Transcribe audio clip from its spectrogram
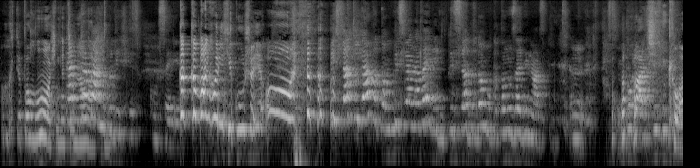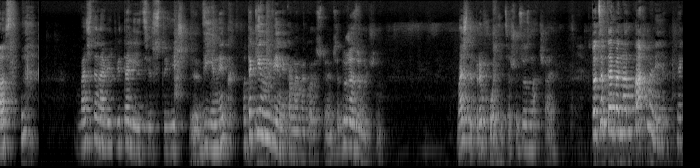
Ох, ти помощниця Так, наша. Як кабан горіхи кушає. О, Після туди, потім після наверх, після додому, потім за 11. Побачимо. клас. Бачите, навіть в італійці стоїть е, віник. Отакими віниками ми користуємося. Дуже зручно. Бачите, при вході це щось означає. Хто це в тебе на руках, Марія? Як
